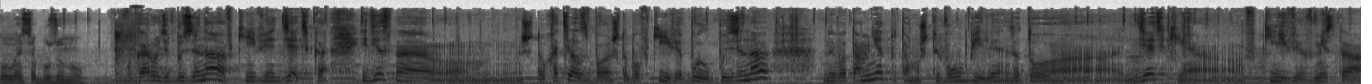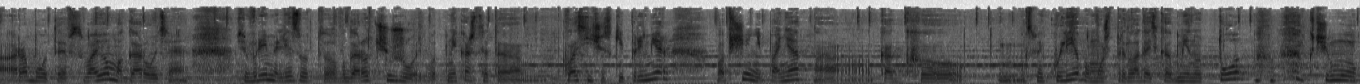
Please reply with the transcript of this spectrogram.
Олеся Бузину. в огороде Бузина, в Киеве дядька. Единственное, что хотелось бы, чтобы в Киеве был Бузина, но его там нет, потому что его убили. Зато э, дядьки э, в Киеве вместо работы в своем огороде все время лезут в огород чужой. Вот мне кажется, это классический пример. Вообще непонятно, как э, господин Кулеба может предлагать к обмену то, к чему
